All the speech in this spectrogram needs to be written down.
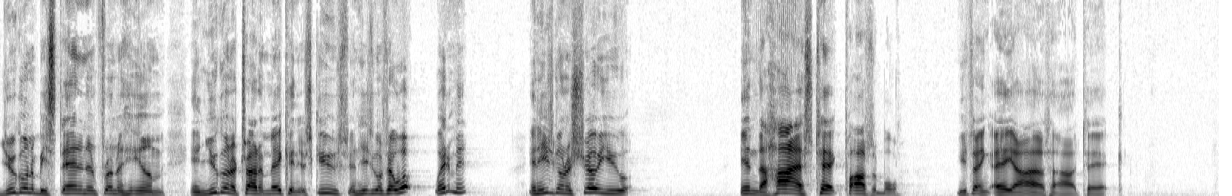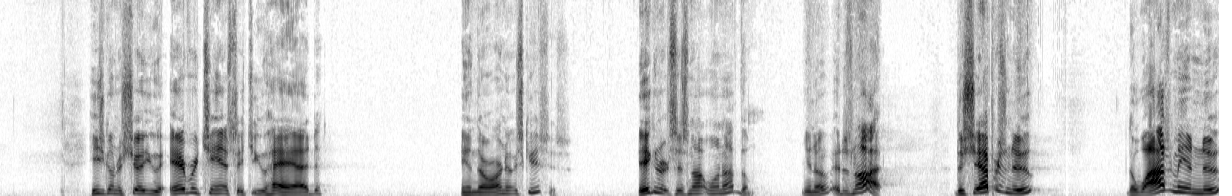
you're going to be standing in front of him and you're going to try to make an excuse, and he's going to say, Well, wait a minute. And he's going to show you in the highest tech possible. You think AI is high tech. He's going to show you every chance that you had, and there are no excuses. Ignorance is not one of them. You know, it is not. The shepherds knew, the wise men knew,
